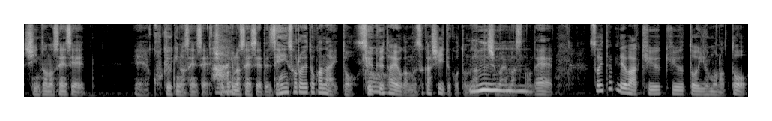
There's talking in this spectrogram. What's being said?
心臓の先生、えー呼吸器の先生消化器の先生で全員揃えとかないと救急対応が難しいということになってしまいますのでそういった意味では救急というものと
